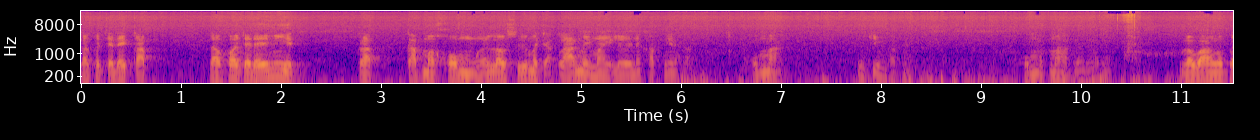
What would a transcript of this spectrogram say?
เราก็จะได้กลับ เราก็จะได้มีดกลับกลับมาคมเหมือนเราซื้อมาจากร้านใหม่ ๆ เลยนะครับนี่นะครับคมมากจริงๆครับคมมากๆเลยนะครับระวางลงไป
